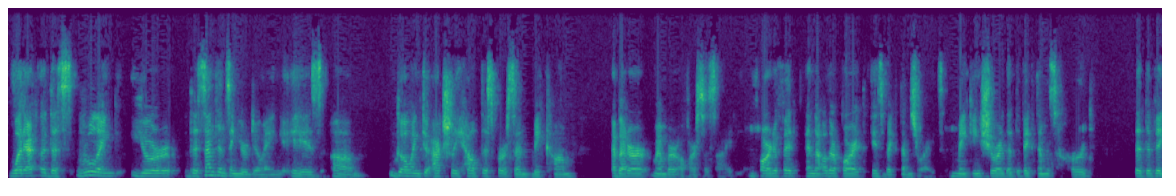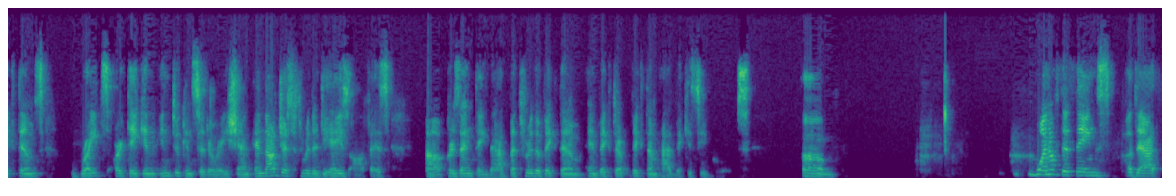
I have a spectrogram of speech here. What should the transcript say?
whatever the ruling, you're, the sentencing you're doing is um, going to actually help this person become a better member of our society. And part of it, and the other part is victims' rights, making sure that the victim is heard, that the victim's rights are taken into consideration, and not just through the DA's office uh, presenting that, but through the victim and victim, victim advocacy groups. Um, one of the things that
